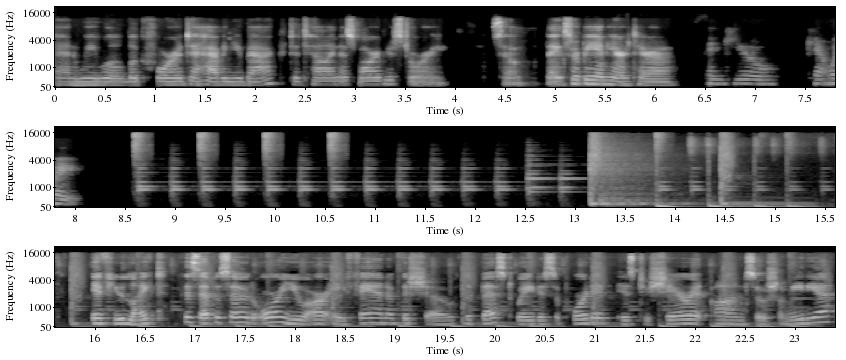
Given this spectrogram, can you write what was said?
and we will look forward to having you back to telling us more of your story. So thanks for being here, Tara. Thank you. Can't wait. If you liked this episode or you are a fan of the show, the best way to support it is to share it on social media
